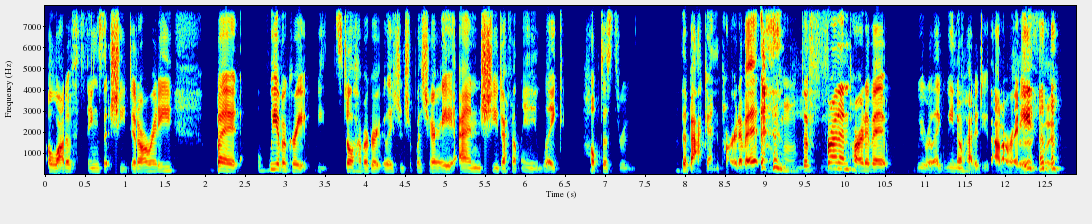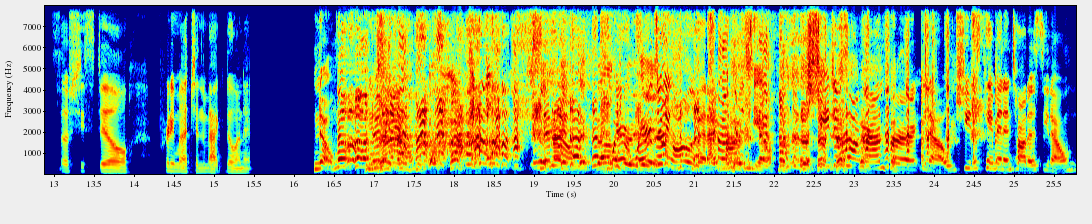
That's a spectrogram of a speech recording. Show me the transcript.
a lot of things that she did already. But we have a great, we still have a great relationship with Cheri, and she definitely like helped us through the back end part of it. Mhm. the front end part of it, we were like, we know how to do that already. Exactly. So she's still pretty much in the back doing it. No, no, no, no, no. No, no. We're, we're doing all of it. I promise you. She just hung around for, you know, she just came in and taught us, you know,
